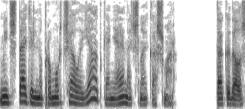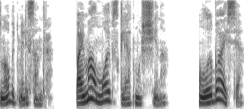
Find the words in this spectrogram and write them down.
Мечтательно промурчала я, отгоняя ночной кошмар. Так и должно быть, Мелисандра. Поймал мой взгляд мужчина. Улыбайся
